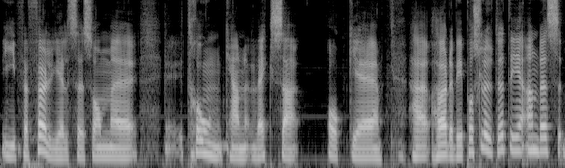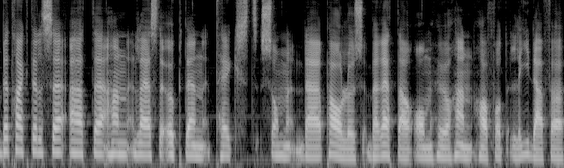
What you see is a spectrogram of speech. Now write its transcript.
i förföljelse som eh, tron kan växa. Och eh, här hörde vi på slutet i Anders betraktelse att eh, han läste upp den text som där Paulus berättar om hur han har fått lida för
